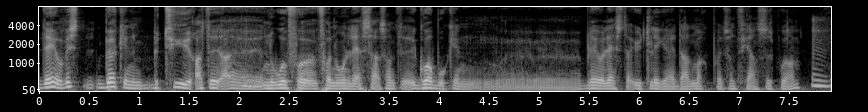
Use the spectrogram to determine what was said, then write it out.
Det er jo hvis bøkene betyr at det, eh, noe for, for noen lesere. Sant? Gårdboken eh, ble jo lest av uteliggere i Danmark på et sånt fjernsynsprogram. Mm.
